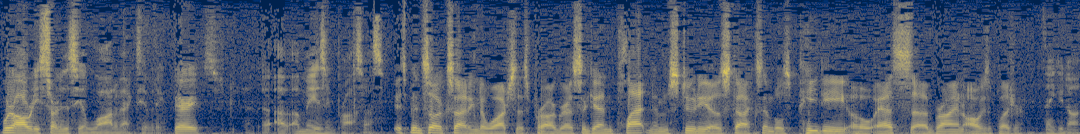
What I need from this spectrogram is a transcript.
we're already starting to see a lot of activity. Very uh, amazing process. It's been so exciting to watch this progress. Again, Platinum Studios, stock symbols PDOS. Uh, Brian, always a pleasure. Thank you, Don.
